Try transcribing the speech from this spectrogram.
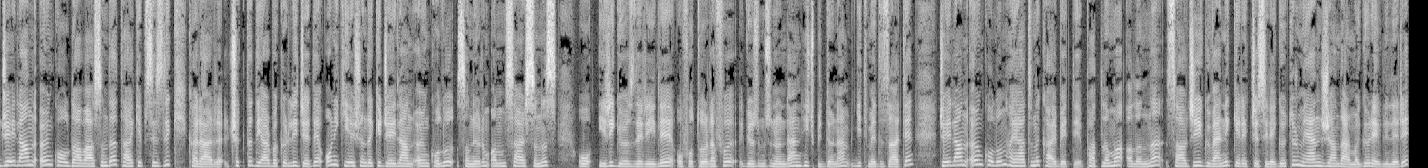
Ceylan Önkol davasında takipsizlik kararı çıktı. Diyarbakır Lice'de 12 yaşındaki Ceylan Önkol'u sanıyorum anımsarsınız. O iri gözleriyle o fotoğrafı gözümüzün önünden hiçbir dönem gitmedi zaten. Ceylan Önkol'un hayatını kaybettiği patlama alanına savcıyı güvenlik gerekçesiyle götürmeyen jandarma görevlileri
